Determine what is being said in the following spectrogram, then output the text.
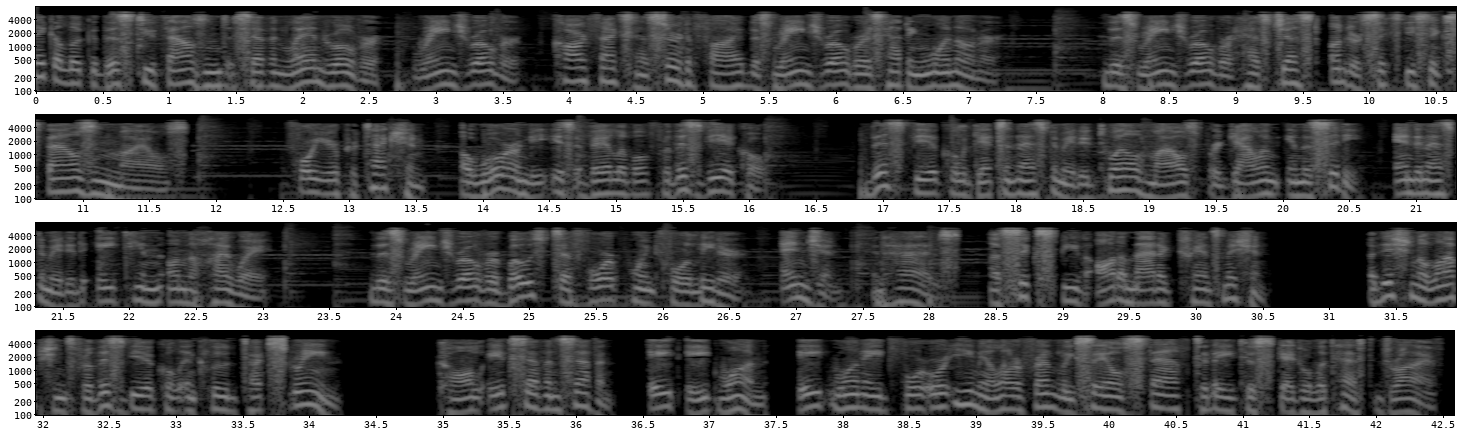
Take a look at this 2007 Land Rover, Range Rover. Carfax has certified this Range Rover as having one owner. This Range Rover has just under 66,000 miles. For your protection, a warranty is available for this vehicle. This vehicle gets an estimated 12 miles per gallon in the city, and an estimated 18 on the highway. This Range Rover boasts a 4.4-liter engine, and has a 6-speed automatic transmission. Additional options for this vehicle include touchscreen. Call 877-881-8184 or email our friendly sales staff today to schedule a test drive.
